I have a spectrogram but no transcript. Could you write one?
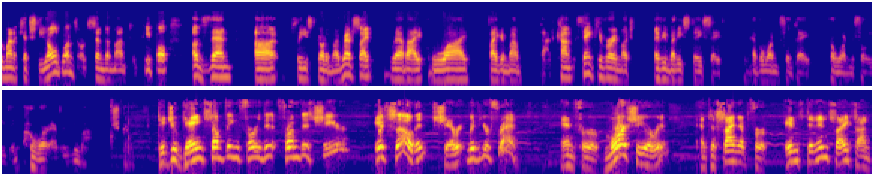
You want to catch the old ones or send them on to people, uh, then uh, please go to my website, rabbiYfeigenbaum.com. Thank you very much. Everybody stay safe and have a wonderful day or a wonderful evening or wherever you are. Did you gain something the, from this year? If so, then share it with your friends. And for more shiurim, and to sign up for instant insights on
